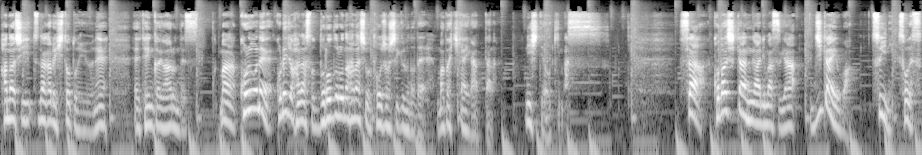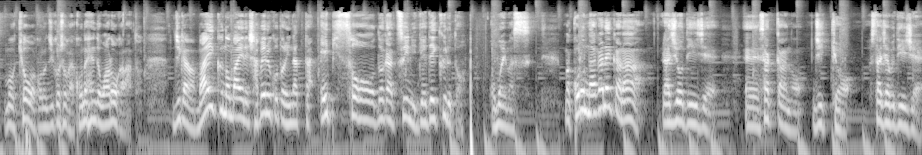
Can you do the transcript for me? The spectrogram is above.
話つながる人というね展開があるんです。まあこれをねこれ以上話すとドロドロな話も登場してくるのでまた機会があったらにしておきます。さあ小出し感がありますが次回はついにそうです。もう今日はこの自己紹介この辺で終わろうかなと。次回はマイクの前で喋ることになったエピソードがついに出てくると思います、まあ、この流れからラジオ DJ、えー、サッカーの実況スタジアム DJ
